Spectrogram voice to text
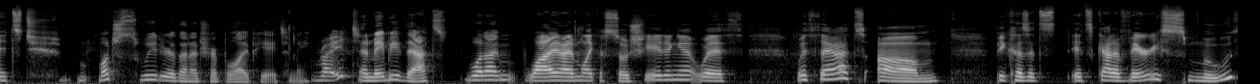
it's too, much sweeter than a triple IPA to me. Right. and maybe that's what i'm why i'm like associating it with with that um because it's it's got a very smooth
